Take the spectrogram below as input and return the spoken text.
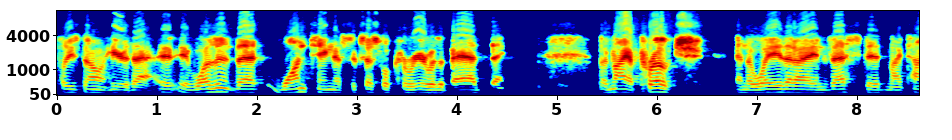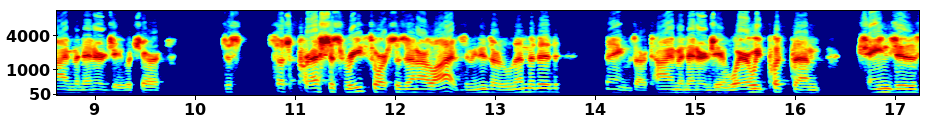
Please don't hear that. It, it wasn't that wanting a successful career was a bad thing, but my approach and the way that I invested my time and energy, which are just such precious resources in our lives. I mean, these are limited things, our time and energy, and where we put them changes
